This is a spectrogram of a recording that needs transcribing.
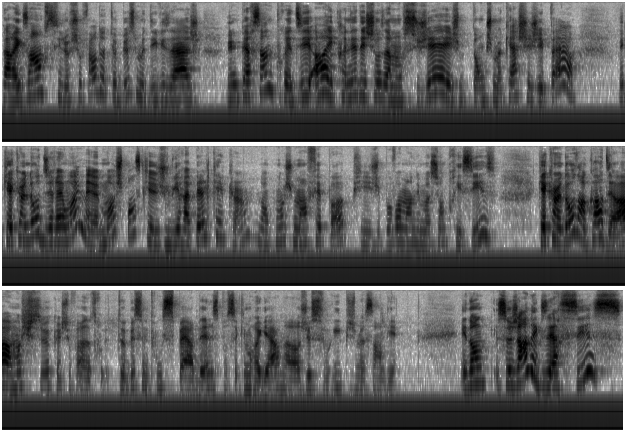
Par exemple, si le chauffeur d'autobus me dévisage, une personne pourrait dire Ah, il connaît des choses à mon sujet, donc je me cache et j'ai peur. Mais quelqu'un d'autre dirait Ouais, mais moi, je pense que je lui rappelle quelqu'un, donc moi, je m'en fais pas, puis j'ai pas vraiment d'émotion précise. Quelqu'un d'autre encore dit Ah, moi, je suis sûre que le chauffeur d'autobus me trouve super belle, c'est pour ça qu'il me regarde, alors je souris, puis je me sens bien. Et donc, ce genre d'exercice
